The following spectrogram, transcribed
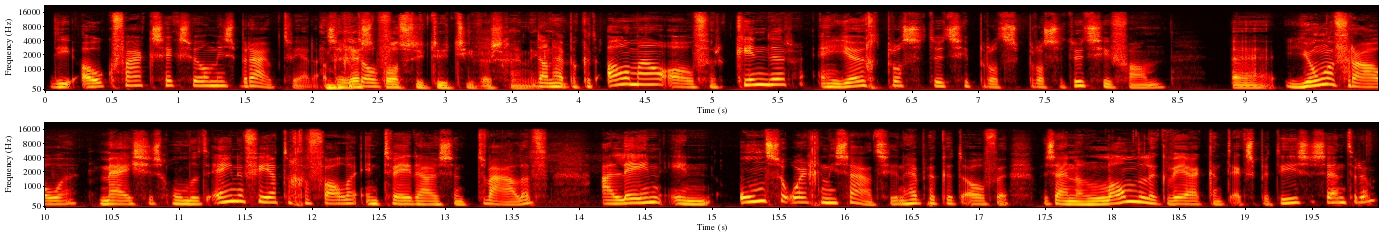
Die ook vaak seksueel misbruikt werden. Als de rest over... prostitutie waarschijnlijk. Dan heb ik het allemaal over kinder- en jeugdprostitutie. Prostitutie van uh, jonge vrouwen, meisjes, 141 gevallen in 2012. Alleen in onze organisatie, dan heb ik het over... we zijn een landelijk werkend expertisecentrum.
